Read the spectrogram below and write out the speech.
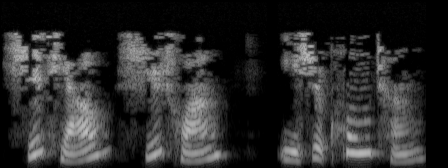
石桥、石床已是空城。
